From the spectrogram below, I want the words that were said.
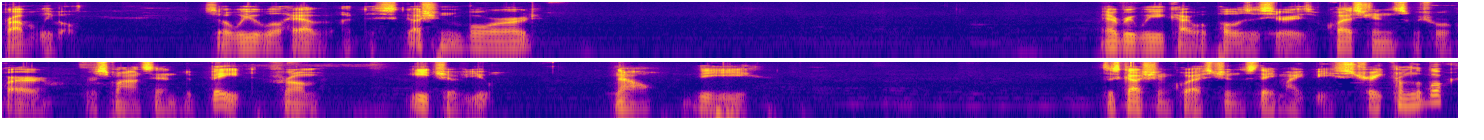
Probably both. So we will have a discussion board. Every week I will pose a series of questions which will require response and debate from each of you. Now, the discussion questions, they might be straight from the book.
